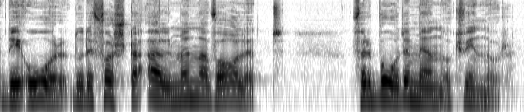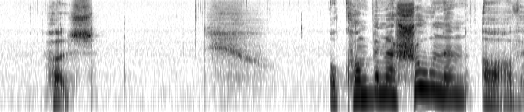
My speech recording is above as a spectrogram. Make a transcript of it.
det år då det första allmänna valet för både män och kvinnor hölls. Och kombinationen av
